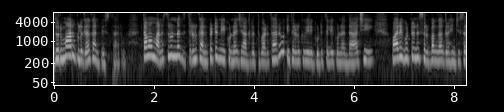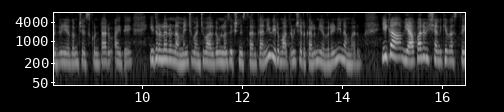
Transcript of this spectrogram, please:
దుర్మార్గులుగా కనిపిస్తారు. తమ మనసులో ఇతరులు కనిపెట్టనీయకుండా జాగ్రత్త పడతారు. ఇతరులకు వీరి గుట్టు తెలియకుండా దాచి వారి గుట్టును సులభంగా గ్రహించి సద్వినియోగం చేసుకుంటారు. అయితే ఇతరులను నమ్మించి మంచి మార్గంలో శిక్షణిస్తారు కానీ వీరు మాత్రం చిరకాలం ఎవరిని నమ్మరు. ఇక వ్యాపార విషయానికి వస్తే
